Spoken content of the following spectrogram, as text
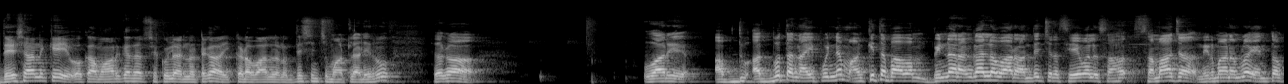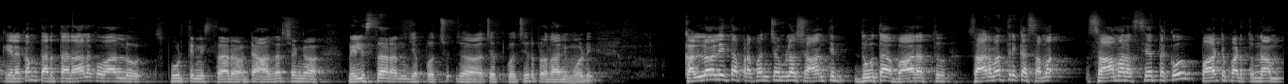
దేశానికి ఒక మార్గదర్శకులు అన్నట్టుగా ఇక్కడ వాళ్ళను ఉద్దేశించి మాట్లాడారు ఇదొక వారి అద్భు అద్భుత నైపుణ్యం అంకిత భావం భిన్న రంగాల్లో వారు అందించిన సేవలు సహ సమాజ నిర్మాణంలో ఎంతో కీలకం. తరతరాలకు వాళ్ళు స్ఫూర్తినిస్తారు అంటే ఆదర్శంగా నిలుస్తారని చెప్పొచ్చు చెప్పుకొచ్చారు ప్రధాని మోడీ. కల్లోలిత ప్రపంచంలో శాంతి దూత భారత్ సార్వత్రిక సమ సామరస్యతకు పాటుపడుతున్నాం.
